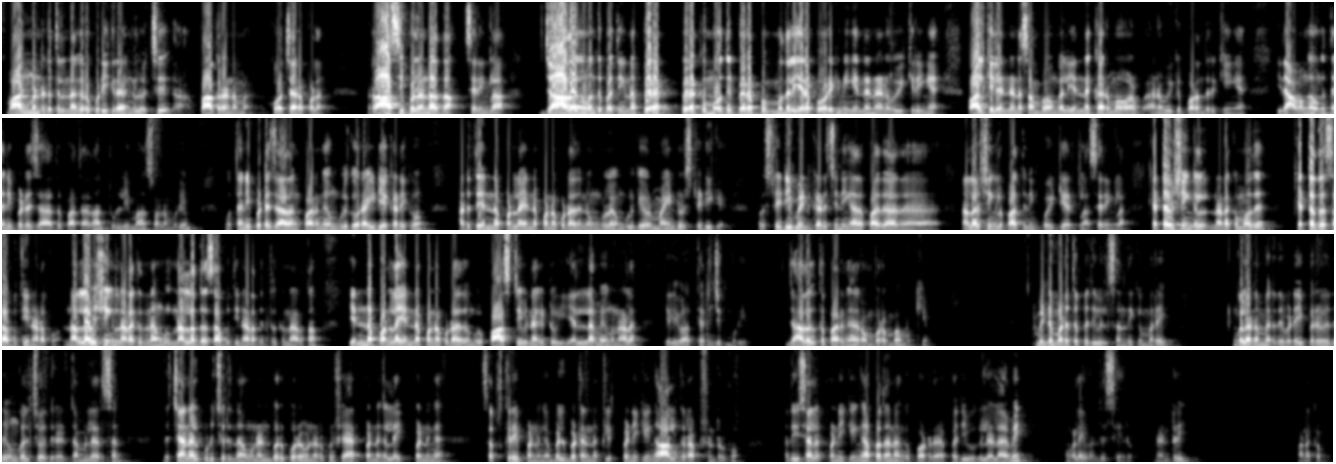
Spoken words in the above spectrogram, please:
வான்மண்டலத்தில் நகரக்கூடிய கிரகங்கள் வச்சு பார்க்குறோம் நம்ம. கோச்சார பலன். ராசி பலன் அதுதான் சரிங்களா? ஜாதகம் வந்து பார்த்தீங்கன்னா பிற பிறக்கும் போது பிறப்பு முதல் இறப்பு வரைக்கும் நீங்கள் என்னென்ன அனுபவிக்கிறீங்க? வாழ்க்கையில் என்னென்ன சம்பவங்கள் என்ன கர்மம் அனுபவிக்க பிறந்திருக்கீங்க? இது அவங்கவுங்க தனிப்பட்ட ஜாதகத்தை பார்த்தா தான் துல்லியமாக சொல்ல முடியும். உங்கள் தனிப்பட்ட ஜாதகம் பாருங்கள் உங்களுக்கு ஒரு ஐடியா கிடைக்கும். அடுத்து என்ன பண்ணலாம் என்ன பண்ணக்கூடாதுன்னு உங்களை உங்களுக்கே ஒரு மைண்ட் ஒரு ஸ்டடி ஒரு ஸ்டடி மைண்ட் கிடச்சி நீங்கள் அதை பார்த்து அதை நல்ல விஷயங்களை பார்த்து நீங்கள் போயிட்டே இருக்கலாம் சரிங்களா? கெட்ட விஷயங்கள் நடக்கும்போது கெட்ட தசாபுத்தி நடக்கும். நல்ல விஷயங்கள் நடக்குதுன்னா உங்களுக்கு நல்ல தசாபுத்தி நடந்துட்டு இருக்குன்னு அர்த்தம். என்ன பண்ணலாம் என்ன பண்ணக்கூடாது உங்களுக்கு பாசிட்டிவ் நெகட்டிவ் எல்லாமே உங்களால் தெளிவாக தெரிஞ்சுக்க முடியும். ஜாதகத்தை பாருங்கள் ரொம்ப ரொம்ப முக்கியம். மீண்டும் அடுத்த பதிவில் சந்திக்கும் வரை உங்களிடமிருந்து விடைபெறுவது உங்கள் சோதரர் தமிழரசன். இந்த சேனல் பிடிச்சிருந்தா உங்கள் நண்பருக்கு உறவினருக்கும் ஷேர் பண்ணுங்கள் லைக் பண்ணுங்கள் சப்ஸ்கிரைப் பண்ணுங்கள் பெல் பட்டனை கிளிக் பண்ணிக்கோங்க ஆளுங்கிற ஆப்ஷன் இருக்கும். அதையும் செலக்ட் பண்ணிக்கோங்க அப்போ தான் நாங்கள் போடுற பதிவுகள் எல்லாமே உங்களை வந்து சேரும். நன்றி வணக்கம்.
